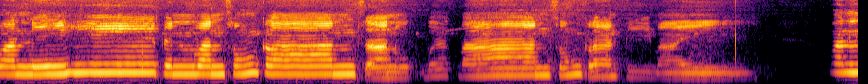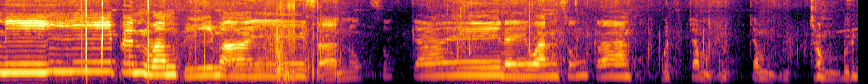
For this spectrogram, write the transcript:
วันนี้เป็นวันสงกรานต์สนุกเบิกบานสงกรานต์ปีใหม่ วันนี้เป็นวันปีใหม่ สนุกสุขใจในวันสงกรานต์บึดจำบึดจำบึดจำบึด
